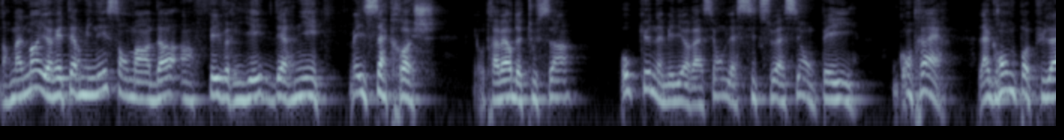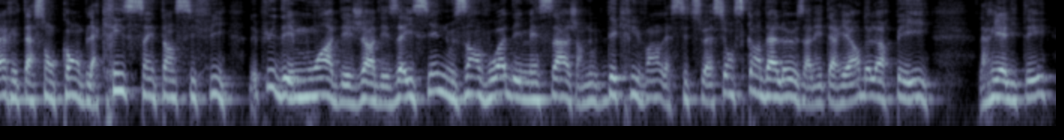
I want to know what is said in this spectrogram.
Normalement, il aurait terminé son mandat en février dernier, mais il s'accroche. Et au travers de tout ça, aucune amélioration de la situation au pays. Au contraire, la gronde populaire est à son comble, la crise s'intensifie. Depuis des mois déjà, des Haïtiens nous envoient des messages en nous décrivant la situation scandaleuse à l'intérieur de leur pays. La réalité,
